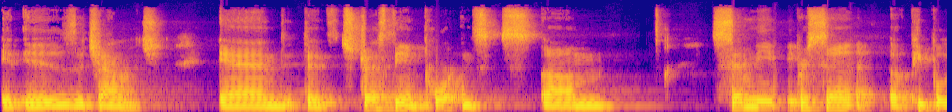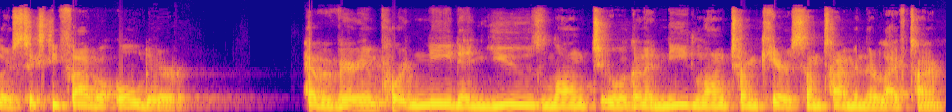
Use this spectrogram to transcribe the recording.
It is a challenge. And to stress the importance, um, 78% of people are 65 or older have a very important need and use long term, or going to need long term care sometime in their lifetime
